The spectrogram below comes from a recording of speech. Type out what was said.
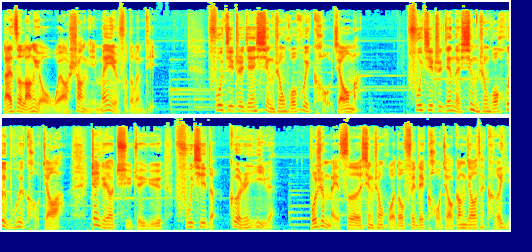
来自狼友，我要上你妹夫的问题：夫妻之间性生活会口交吗？夫妻之间的性生活会不会口交啊？这个要取决于夫妻的个人意愿，不是每次性生活都非得口交、肛交才可以。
